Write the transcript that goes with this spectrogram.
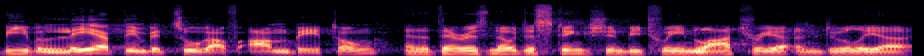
Bibel lehrt in Bezug auf Anbetung. and that there is no distinction between latria and dulia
